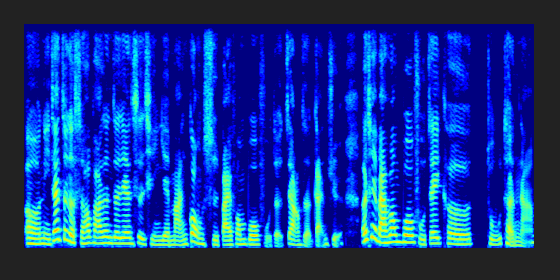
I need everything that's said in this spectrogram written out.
呃，你在这个时候发生这件事情，也蛮共识白风波幅的这样子的感觉。而且白风波幅这一颗图腾啊，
